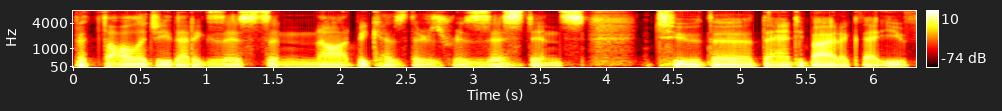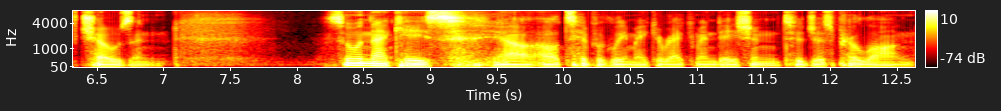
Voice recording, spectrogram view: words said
pathology that exists and not because there's resistance to the the antibiotic that you've chosen. So in that case, yeah, I'll, I'll typically make a recommendation to just prolong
